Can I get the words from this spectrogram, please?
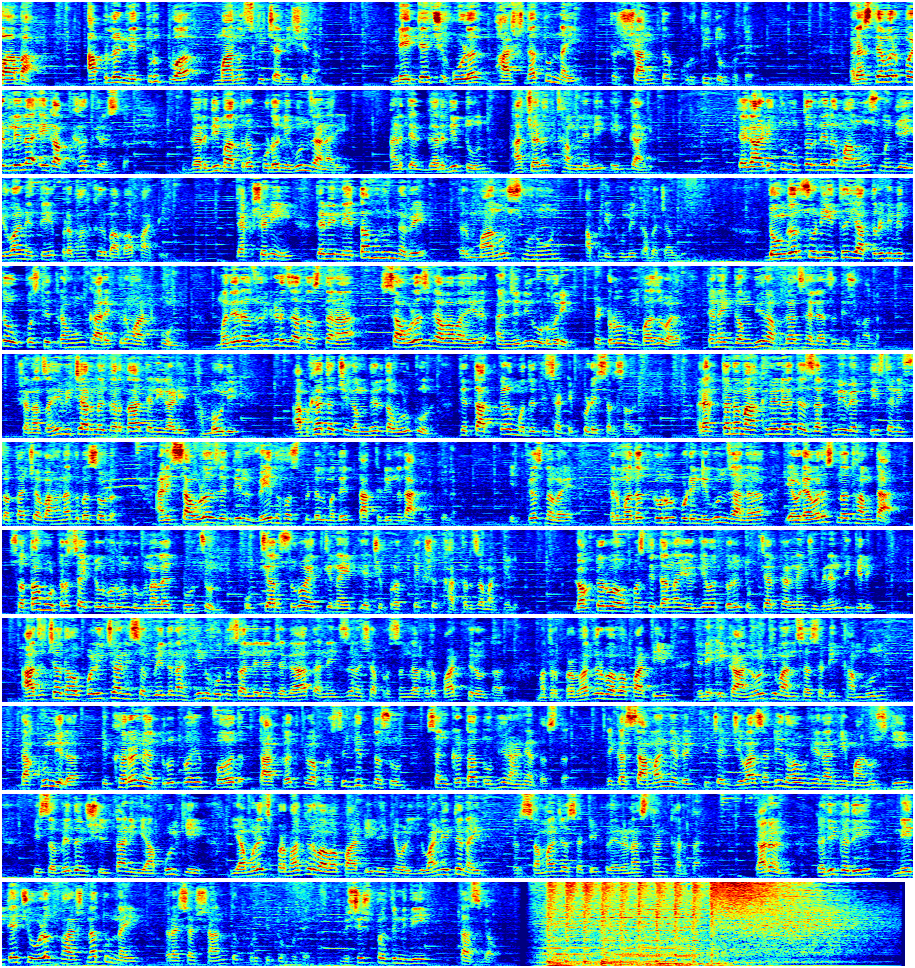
बाबा आपलं नेतृत्व माणुसकीच्या दिशेनं. नेत्याची ओळख भाषणातून नाही तर शांत कृतीतून होते. रस्त्यावर पडलेला एक अपघातग्रस्त. गर्दी मात्र पुढे निघून जाणारी आणि त्या गर्दीतून अचानक थांबलेली एक गाडी. त्या गाडीतून उतरलेला माणूस म्हणजे युवा नेते प्रभाकर बाबा पाटील. त्या क्षणी त्यांनी नेता म्हणून नव्हे तर माणूस म्हणून आपली भूमिका बजावली. डोंगर सोनी इथं यात्रेनिमित्त उपस्थित राहून कार्यक्रम आटपून मनेराजुरीकडे जात असताना सावळस गावाबाहेर अंजनी रोडवरील पेट्रोल पंपाजवळ त्यांना एक गंभीर अपघात झाल्याचं दिसून आलं. क्षणाचाही विचार न करता त्यांनी गाडी थांबवली. अपघाताची गंभीरता ओळखून ते तात्काळ मदतीसाठी पुढे सरसावले. रक्तानं माखलेल्या त्या जखमी व्यक्तीस त्यांनी स्वतःच्या वाहनात बसवलं आणि सावळज येथील वेद हॉस्पिटलमध्ये तातडीनं दाखल केलं. इतकंच नव्हे तर मदत करून पुढे निघून जाणं एवढ्यावरच न थांबता स्वतः मोटरसायकलवरून रुग्णालयात पोहोचून उपचार सुरू आहेत की नाहीत याची प्रत्यक्ष खातरजमा केली. डॉक्टर व उपस्थितांना योग्य व त्वरित उपचार करण्याची विनंती केली. आजच्या धावपळीच्या आणि संवेदनाहीन होत चाललेल्या जगात अनेक जण अशा प्रसंगाकडे पाठ फिरवतात. मात्र प्रभाकर बाबा पाटील यांनी एका अनोळखी माणसासाठी थांबून दाखवून दिलं की खरं नेतृत्व हे पद ताकद किंवा प्रसिद्धीत नसून संकटात उभे राहण्यात असतं. एका सामान्य व्यक्तीच्या जीवासाठी धाव घेणार ही माणुसकी ही संवेदनशीलता आणि ही आपुलकी यामुळेच प्रभाकर बाबा पाटील हे केवळ युवा नेते नाहीत तर समाजासाठी प्रेरणास्थान ठरतात. कारण कधी कधी नेत्याची ओळख भाषणातून नाही तर अशा शांत कृतीतून होते. विशेष प्रतिनिधी तासगाव.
